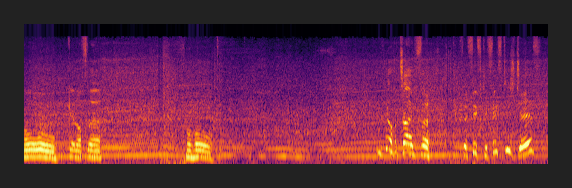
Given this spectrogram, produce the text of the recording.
Oh, get off there. Oh. No time for, for 50-50s, Dave.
